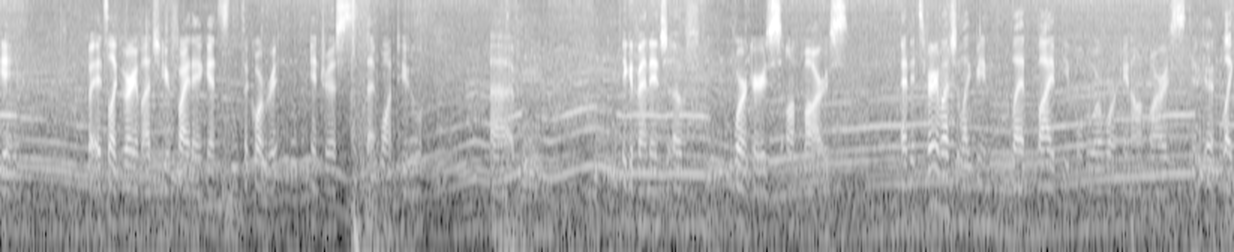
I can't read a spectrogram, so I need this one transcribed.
game. But it's like very much you're fighting against the corporate interests that want to uh, take advantage of workers on Mars. And it's very much like being led by people who are working on Mars. Like,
